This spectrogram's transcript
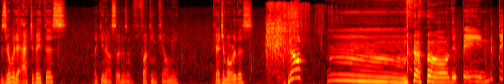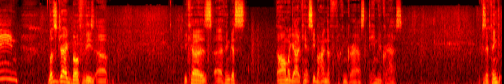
Is there a way to activate this? Like, you know, so it doesn't fucking kill me. Can I jump over this? Nope! Mmm! Oh, the pain, the pain! Let's drag both of these up. Because I think this... Oh my god, I can't see behind the fucking grass. Damn your grass. Because I think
